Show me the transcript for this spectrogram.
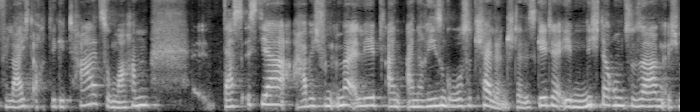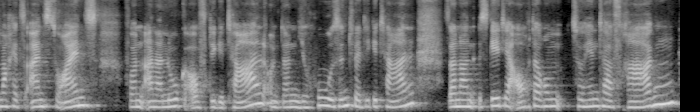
vielleicht auch digital zu machen, das ist ja, habe ich schon immer erlebt, ein, eine riesengroße Challenge. Denn es geht ja eben nicht darum zu sagen, ich mache jetzt eins zu eins von analog auf digital und dann, juhu, sind wir digital, sondern es geht ja auch darum zu hinterfragen,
